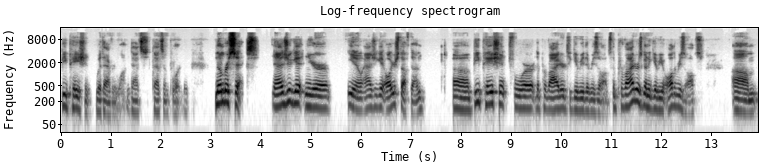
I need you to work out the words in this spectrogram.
be patient with everyone that's that's important number six as you get in your you know as you get all your stuff done uh, be patient for the provider to give you the results the provider is going to give you all the results um,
